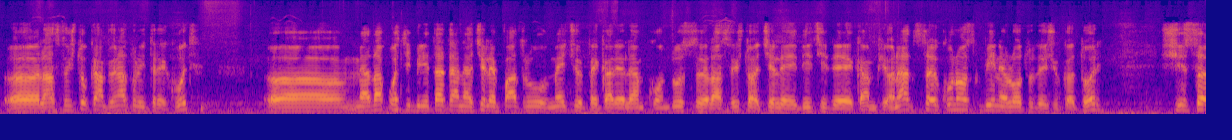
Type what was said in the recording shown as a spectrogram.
uh, la sfârșitul campionatului trecut uh, mi-a dat posibilitatea în acele patru meciuri pe care le-am condus la sfârșitul acelei ediții de campionat să cunosc bine lotul de jucători și să,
